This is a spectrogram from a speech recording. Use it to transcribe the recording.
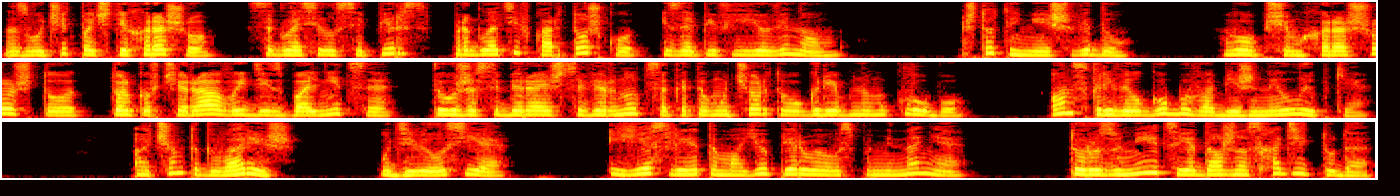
«Звучит почти хорошо», — согласился Пирс, проглотив картошку и запив ее вином. «Что ты имеешь в виду?» «В общем, хорошо, что только вчера, выйдя из больницы, ты уже собираешься вернуться к этому чертову гребному клубу». Он скривил губы в обиженной улыбке. «О чем ты говоришь?» — удивилась я. «И если это мое первое воспоминание, то, разумеется, я должна сходить туда.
